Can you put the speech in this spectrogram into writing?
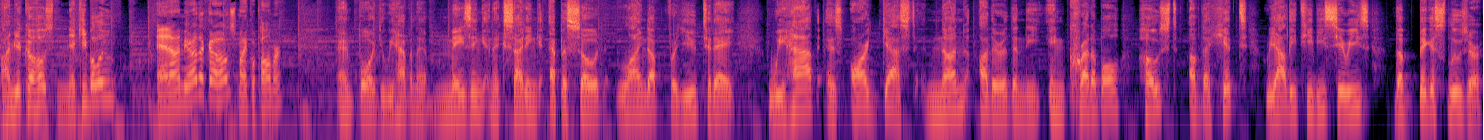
I'm your co host, Nikki Ballou. And I'm your other co host, Michael Palmer. And boy, do we have an amazing and exciting episode lined up for you today. We have as our guest none other than the incredible host of the hit reality TV series, The Biggest Loser,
